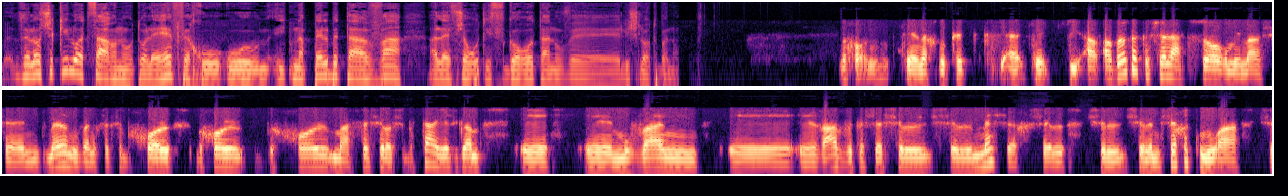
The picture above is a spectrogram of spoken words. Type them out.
זה לא שכאילו עצרנו אותו, להפך, הוא, הוא התנפל בתאווה על האפשרות לסגור אותנו ולשלוט בנו. נכון, כי אנחנו, כי, כי, כי הרבה יותר קשה לעצור ממה שנדמה לנו, ואני חושב שבכל בכל, בכל מעשה של השבתה יש גם אה, אה, מובן אה, אה, רב וקשה של, של משך, של, של, של המשך התנועה ש,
